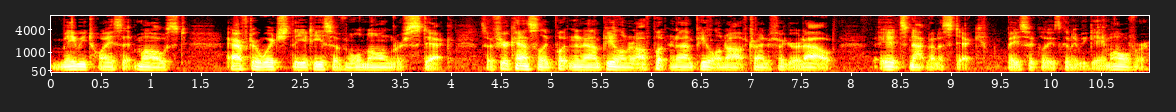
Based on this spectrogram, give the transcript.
maybe twice at most, after which the adhesive will no longer stick. So if you're constantly putting it on, peeling it off, putting it on, peeling it off, trying to figure it out, it's not going to stick. Basically, it's going to be game over.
